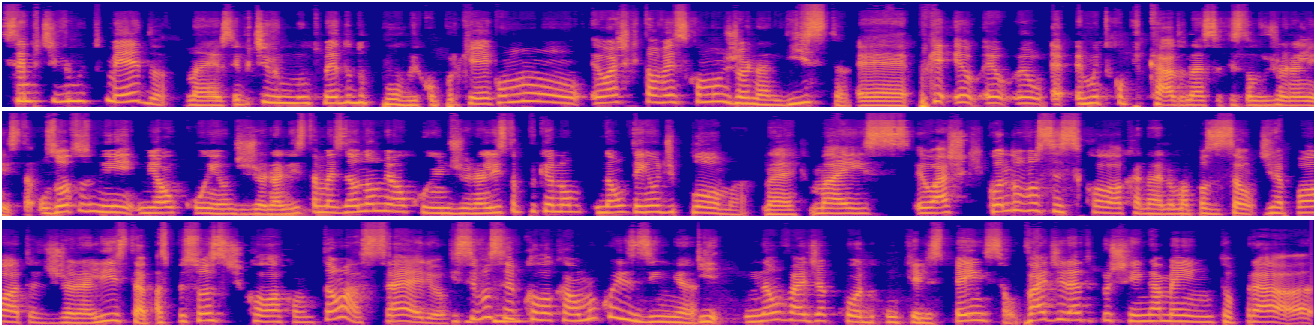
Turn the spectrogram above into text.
sempre tive muito medo, né? Eu sempre tive muito medo do público, porque como eu acho que talvez como um jornalista, é, porque eu, eu, eu é, é, muito complicado nessa questão do jornalista. Os outros me, me alcunham de jornalista, mas eu não me alcunho de jornalista porque eu não, não tenho diploma, né? Mas eu acho que quando você se coloca né, numa posição de repórter, de jornalista, as pessoas te colocam tão a sério que se você uhum. colocar uma coisinha que não vai de acordo com o que eles pensam, vai direto pro xingamento, pra,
